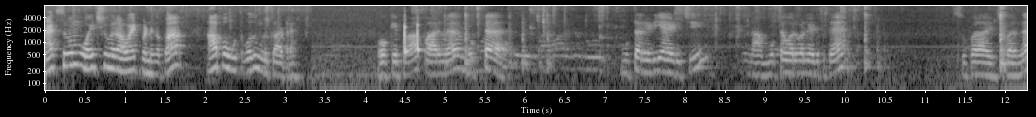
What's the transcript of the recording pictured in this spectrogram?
மேக்ஸிமம் ஒயிட் சுகர் அவாய்ட் பண்ணுங்கப்பா. ஆப்பம் ஊற்றும் போது உங்களுக்கு காட்டுறேன். ஓகேப்பா பாருங்கள் முட்டை. முட்டை ரெடி ஆகிடுச்சி நான் முட்டை வறுவல் எடுத்துட்டேன். சூப்பராக ஆயிடுச்சு பாருங்க.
